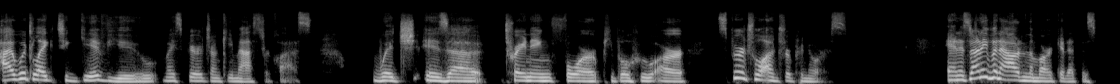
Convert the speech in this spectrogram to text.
I would like to give you my Spirit Junkie Masterclass, which is a training for people who are spiritual entrepreneurs. And it's not even out in the market at this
